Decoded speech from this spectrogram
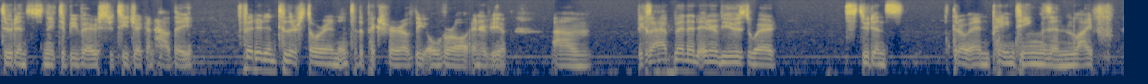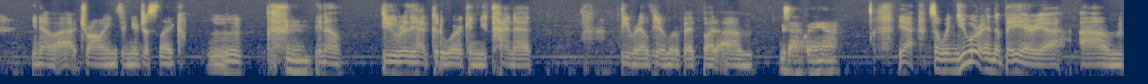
students need to be very strategic on how they fit it into their story and into the picture of the overall interview. Um, because I have mm-hmm. been at interviews where students throw in paintings and life, you know, uh, drawings, and you're just like, mm, mm. you know, you really had good work, and you kind of derailed here a little bit, but um, exactly, yeah, yeah. So when you were in the Bay Area, um,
